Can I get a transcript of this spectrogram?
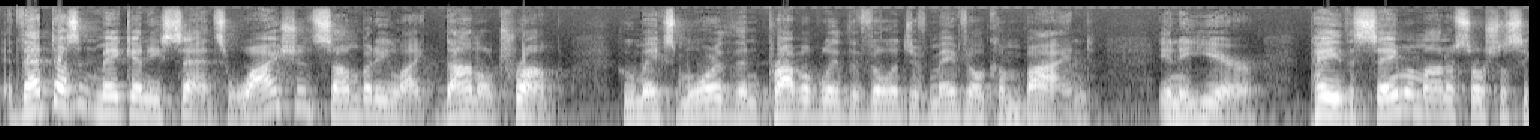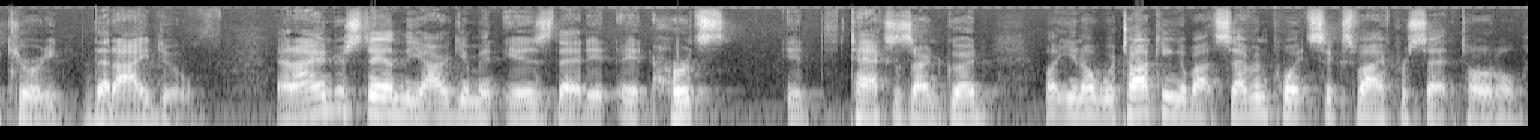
That doesn't make any sense. Why should somebody like Donald Trump, who makes more than probably the village of Mayville combined in a year, pay the same amount of Social Security that I do? And I understand the argument is that it, it hurts, it, taxes aren't good, but you know, we're talking about 7.65% total.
